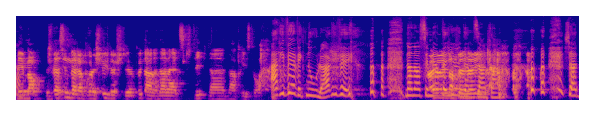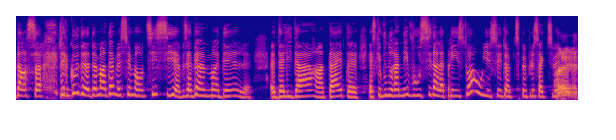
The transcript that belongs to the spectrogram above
Mais bon, je vais essayer de me rapprocher. Là. Je suis un peu dans, dans l'Antiquité puis dans, dans, la préhistoire. Arrivez avec nous, là. Arrivez. non, non, c'est ah merveilleux de vous entendre. J'adore ça. J'ai le goût de demander à M. Monti si euh, vous avez un modèle euh, de leader en tête. Euh, est-ce que vous nous ramenez, vous aussi, dans la préhistoire ou c'est un petit peu plus actuel? Ben,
